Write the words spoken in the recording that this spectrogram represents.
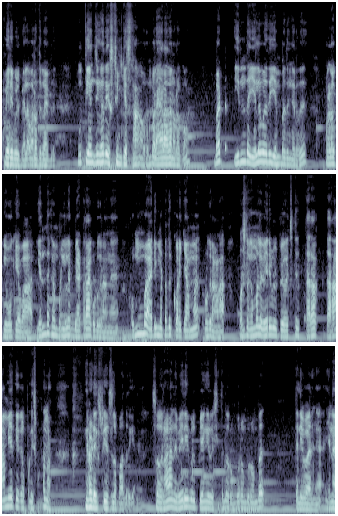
வேரியபிள் பேல வரதுக்கு வாய்ப்பு இருக்குது நூற்றி அஞ்சுங்கிறது எக்ஸ்ட்ரீம் கேஸ் தான். ரொம்ப ரேராக தான் நடக்கும். பட் இந்த எழுபது எண்பதுங்கிறது ஓரளவுக்கு ஓகேவா எந்த கம்பெனியில் பெட்டராக கொடுக்குறாங்க? ரொம்ப அடிமட்டத்துக்கு குறைக்காமல் கொடுக்குறாங்களா? ஒரு சில கம்பெனியில் வேரியபிள் பே வச்சுட்டு தர தராமே இருக்க கம்பெனிஸ் கூட நான் என்னோட எக்ஸ்பீரியன்ஸில் பார்த்துருக்கேன். ஸோ அதனால் அந்த வேரியபிள் பேங்கிற விஷயத்தில் ரொம்ப ரொம்ப ரொம்ப தெளிவாக இருங்க. ஏன்னா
